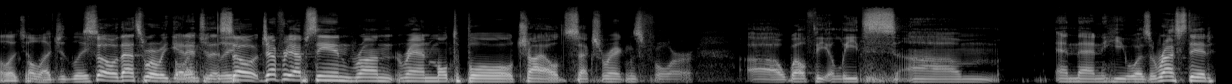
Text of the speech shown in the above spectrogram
Allegedly. Allegedly, So that's where we get into this. So Jeffrey Epstein run ran multiple child sex rings for uh, wealthy elites, um, and then he was arrested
